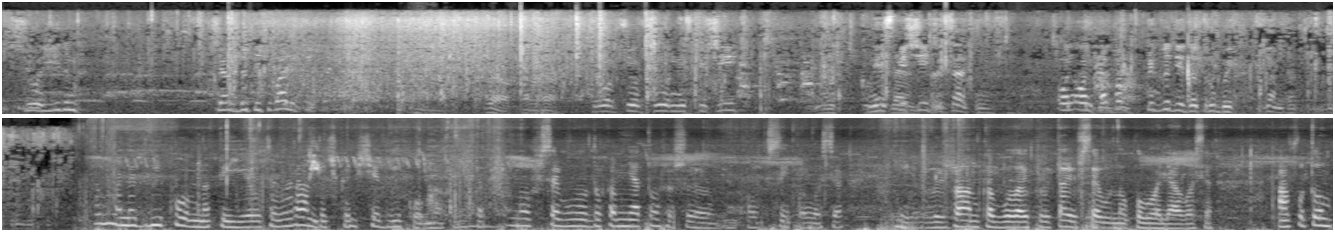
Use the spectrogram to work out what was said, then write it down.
Все, їдемо. Зараз до. Все, все, все, не спішіть. Не спішіть. Он, он, по- по- підведи до труби. У мене дві кімнати є. Оце верандочка і ще дві кімнати. Так, Ну, все було до камня теж що обсипалося. І лежанка була, і плита, і все воно повалялося. А потім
